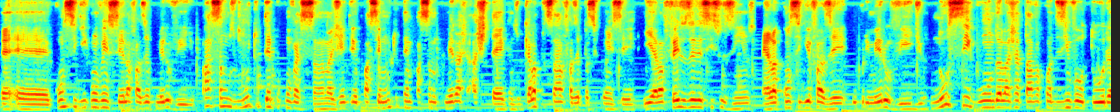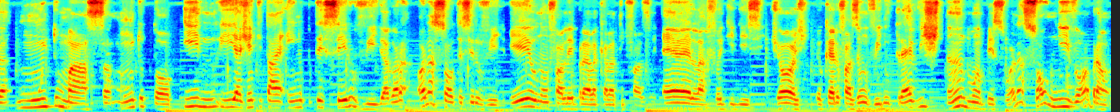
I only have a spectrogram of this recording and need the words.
é, é, consegui convencê-la a fazer o primeiro vídeo. Passamos muito tempo conversando, a gente, eu passei muito tempo passando primeiro as, as técnicas, o que ela precisava fazer para se conhecer, e ela fez os exercíciozinhos, ela conseguiu fazer o primeiro vídeo. No segundo, ela já estava com a desenvoltura muito massa, muito top. E, e a gente tá indo pro terceiro vídeo. Agora, olha só terceiro vídeo. Eu não falei para ela que ela tem que fazer. Ela foi que disse: Jorge, eu quero fazer um vídeo entrevistando uma pessoa. Olha só o nível, Abraão.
